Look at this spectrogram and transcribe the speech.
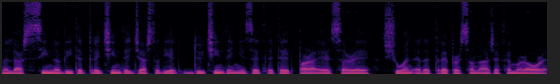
në lashtësi në vitet treqind e gjashtëdhjetë, dyqind e njëzet e tetë para erës së re, shquhen edhe tre personazhe femërore,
